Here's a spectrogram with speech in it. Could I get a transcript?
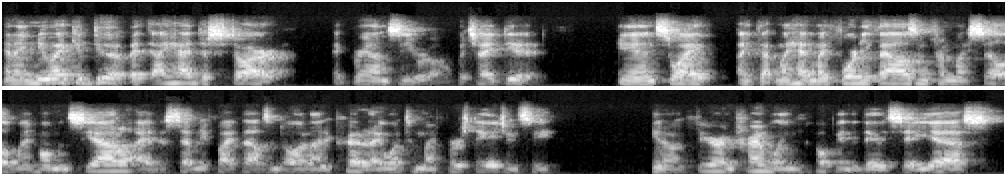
And I knew I could do it, but I had to start at ground zero, which I did. And so I, I got my had my 40,000 from my sale of my home in Seattle. I had the $75,000 line of credit. I went to my first agency, you know, in fear and trembling, hoping that they would say yes.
